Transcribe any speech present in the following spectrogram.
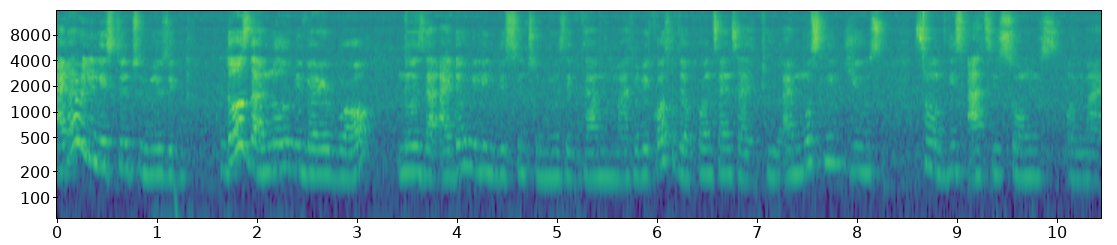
i don't really listen to music. Those that know me very well knows that I don't really listen to music that much, but because of the content I do, I mostly use some of these artist songs on my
